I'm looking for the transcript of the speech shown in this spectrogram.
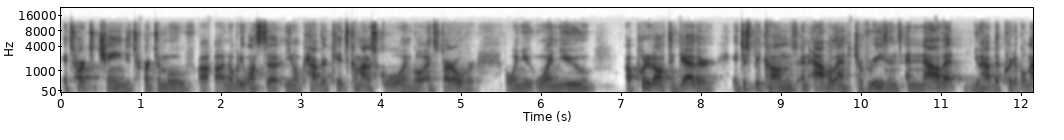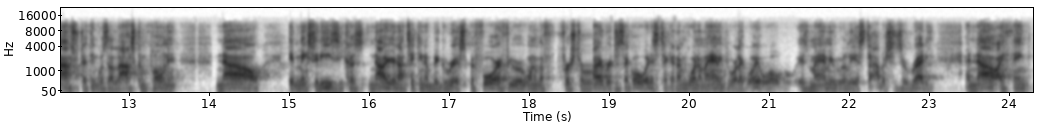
It's hard to change. It's hard to move. Uh, nobody wants to, you know, have their kids come out of school and go and start over. But when you when you uh, put it all together, it just becomes an avalanche of reasons. And now that you have the critical mass, which I think was the last component, now it makes it easy because now you're not taking a big risk. Before, if you were one of the first arrivers, it's like, oh, wait a second, I'm going to Miami. People are like, wait, well, is Miami really established? Is it ready? And now I think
